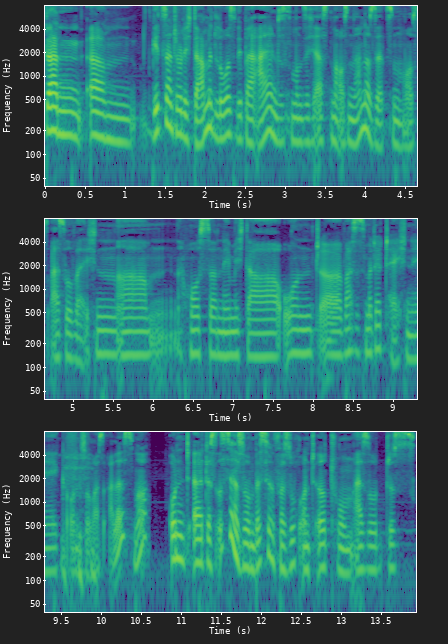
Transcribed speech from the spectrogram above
dann ähm, geht es natürlich damit los, wie bei allen, dass man sich erstmal auseinandersetzen muss. Also welchen ähm, Hoster nehme ich da und äh, was ist mit der Technik und sowas alles. Ne? Und äh, das ist ja so ein bisschen Versuch und Irrtum. Also das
